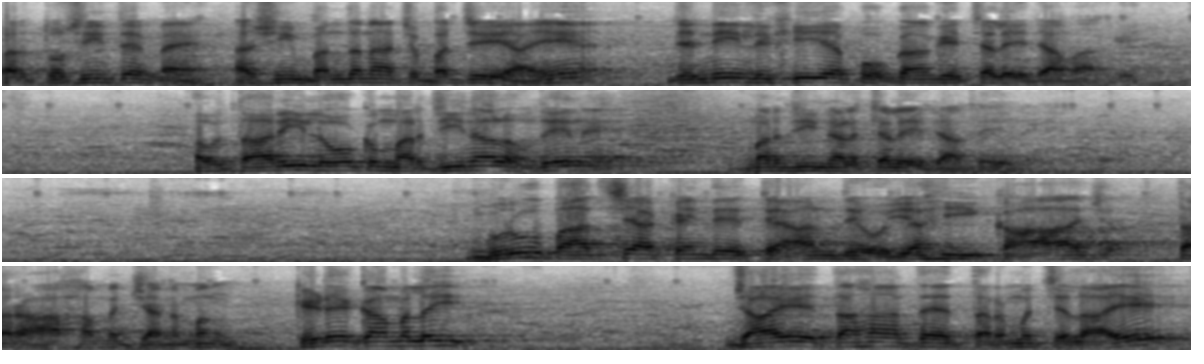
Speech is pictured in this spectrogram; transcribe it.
ਪਰ ਤੁਸੀਂ ਤੇ ਮੈਂ, ਅਸੀਂ ਬੰਧਨਾਂ 'ਚ ਵੱਜੇ ਆਏ ਆ ਜਿੰਨੀ ਲਿਖੀ ਹੈ, ਭੋਗਾਂਗੇ, ਚਲੇ ਜਾਵਾਂਗੇ। ਅਵਤਾਰੀ ਲੋਕ ਮਰਜ਼ੀ ਨਾਲ ਆਉਂਦੇ ਨੇ, ਮਰਜ਼ੀ ਨਾਲ ਚਲੇ ਜਾਂਦੇ ਨੇ। ਗੁਰੂ ਪਾਤਸ਼ਾਹ ਕਹਿੰਦੇ, ਧਿਆਨ ਦਿਓ, ਯਹੀ ਕਾਜ ਧਰਾ ਹਮ ਜਨਮੰ। ਕਿਹੜੇ ਕੰਮ ਲਈ? ਜਾਏ ਤਹਾਂ ਤੇ ਧਰਮ ਚਲਾਏ,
